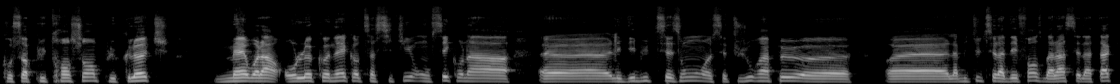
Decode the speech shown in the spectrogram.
qu'on soit plus tranchant, plus clutch. Mais voilà, on le connaît quand ça City, on sait qu'on a euh, les débuts de saison, c'est toujours un peu euh, l'habitude, c'est la défense, bah là c'est l'attaque.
